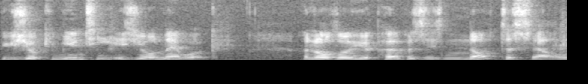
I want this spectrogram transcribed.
because your community is your network. And although your purpose is not to sell,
